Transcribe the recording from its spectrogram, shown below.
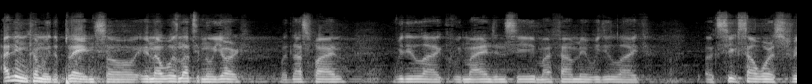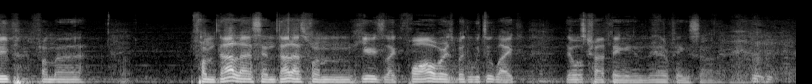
I didn't come with the plane, so you know I was not in New York, but that's fine. We did like with my agency, my family, we did like a six-hour trip from uh, from Dallas, and Dallas from here is like four hours, but we took like there was traffic and everything. So,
